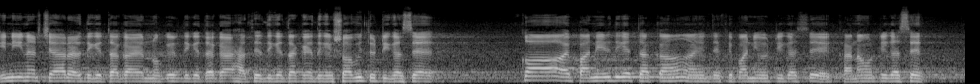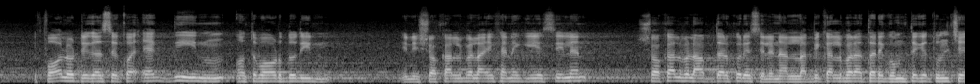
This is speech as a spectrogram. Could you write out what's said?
ইনি ইনার চেহারার দিকে তাকায়, নখের দিকে তাকায়, হাতের দিকে তাকায়, দেখে সবই তো ঠিক আছে। কয়, পানির দিকে তাকায়, দেখে পানিও ঠিক আছে, খানাও ঠিক আছে। ফলও আছে কয় একদিন অথবা অর্ধদিন। ইনি সকালবেলা এখানে গিয়েছিলেন, সকালবেলা আবদার করেছিলেন, আল্লাহ বিকালবেলা তারে ঘুম থেকে তুলছে।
